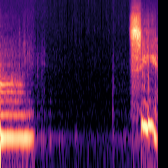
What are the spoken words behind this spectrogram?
Um, see.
